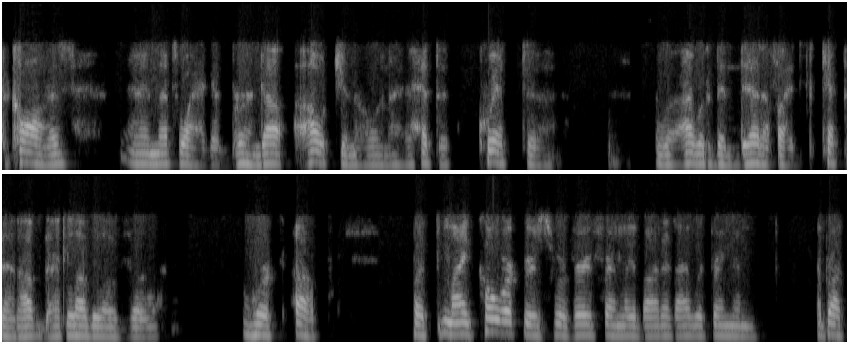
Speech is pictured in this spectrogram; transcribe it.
the cause, and that's why I got burned out, out you know, and I had to quit. Uh, well, I would have been dead if I'd kept that up, that level of uh, work up. But my coworkers were very friendly about it. I would bring them. I brought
